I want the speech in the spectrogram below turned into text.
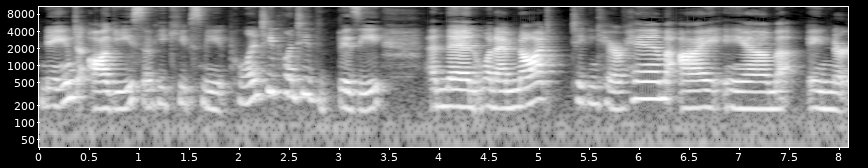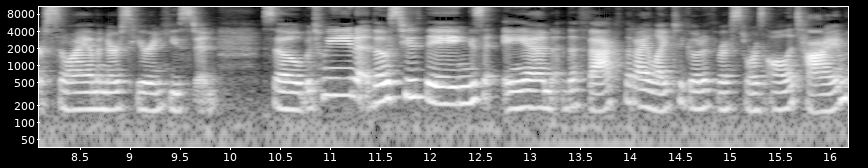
named Augie, so he keeps me plenty, plenty busy. And then when I'm not taking care of him, I am a nurse. So I am a nurse here in Houston. So between those two things and the fact that I like to go to thrift stores all the time,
